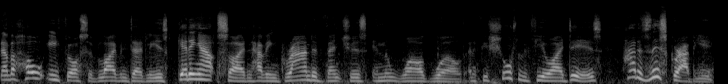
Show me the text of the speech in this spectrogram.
Now, the whole ethos of Live and Deadly is getting outside and having grand adventures in the wild world. And if you're short of a few ideas, how does this grab you?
